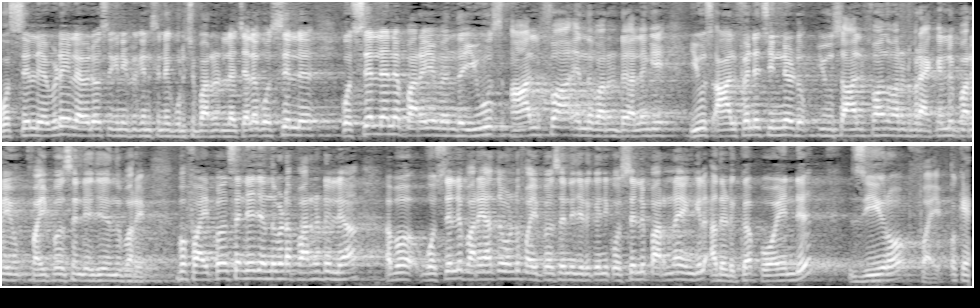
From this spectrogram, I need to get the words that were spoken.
ക്വസ്റ്റ്യനിൽ എവിടെയും ലെവൽ ഓഫ് സിഗ്നിഫിക്കൻസിനെ കുറിച്ച് പറഞ്ഞിട്ടില്ല. ചില ക്വസ്റ്റ്യനിൽ ക്വസ്റ്റ്യനിൽ തന്നെ പറയും എന്ത്? യൂസ് ആൽഫ എന്ന് പറഞ്ഞിട്ട്. അല്ലെങ്കിൽ യൂസ് ആൽഫന്റെ ചിഹ്നം ഇടും. യൂസ് ആൽഫ എന്ന് പറഞ്ഞിട്ട് ബ്രാക്കറ്റിൽ പറയും. ഫൈവ് പെർസെന്റേജ് എന്ന് പറയും. അപ്പോൾ ഫൈവ് പെർസെന്റേജ് എന്ന് ഇവിടെ പറഞ്ഞിട്ടില്ല. അപ്പോൾ ക്വസ്റ്റ്യനിൽ പറയാത്തതുകൊണ്ട് ഫൈവ് പെർസെന്റേജ് എടുക്കുക. ഇനി ക്വസ്റ്റ്യനിൽ പറഞ്ഞെങ്കിൽ അത് എടുക്കുക. Point zero five okay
